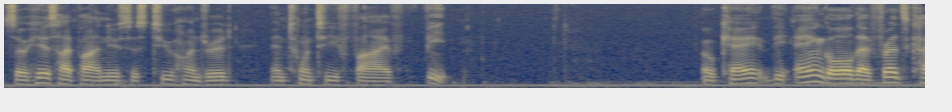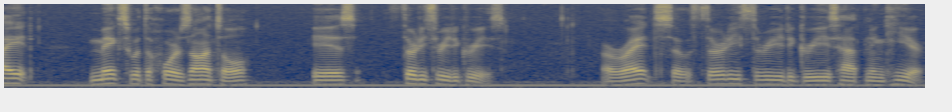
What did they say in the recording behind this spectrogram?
So his hypotenuse is 225 feet. Okay, the angle that Fred's kite makes with the horizontal is 33 degrees. Alright, so 33 degrees happening here.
